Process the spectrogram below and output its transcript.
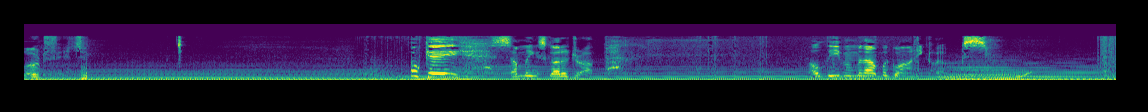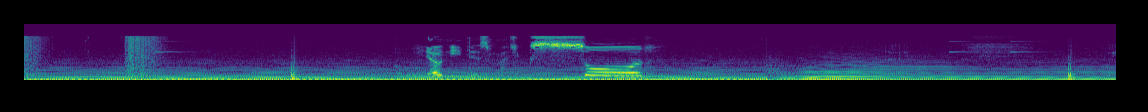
Won't fit. Okay, something's gotta drop. I'll leave him without Maguani cloaks. But we don't need this magic sword. We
